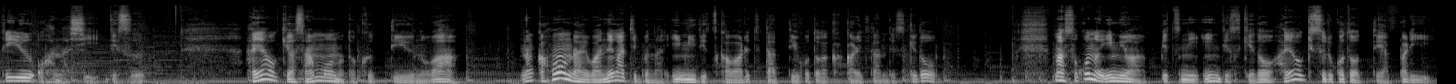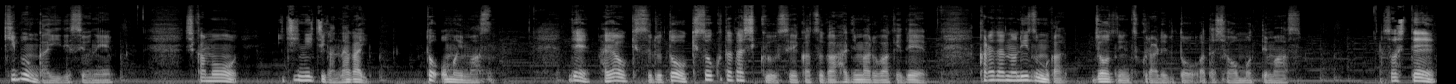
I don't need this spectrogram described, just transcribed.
ていうお話です。早起きは三問の得っていうのは、なんか本来はネガティブな意味で使われてたっていうことが書かれてたんですけど、まあそこの意味は別にいいんですけど、早起きすることってやっぱり気分がいいですよね。しかも、一日が長いと思います。で、早起きすると規則正しく生活が始まるわけで、体のリズムが上手に作られると私は思ってます。そして、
